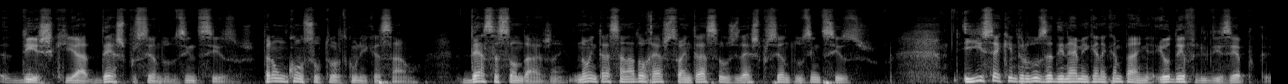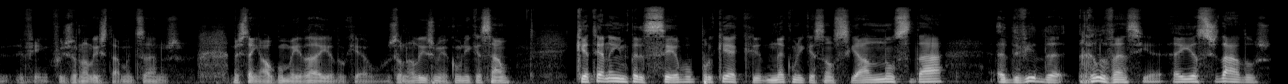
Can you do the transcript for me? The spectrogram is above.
diz que há 10% dos indecisos, para um consultor de comunicação, dessa sondagem, não interessa nada o resto, só interessa os 10% dos indecisos. E isso é que introduz a dinâmica na campanha. Eu devo-lhe dizer, porque, enfim, fui jornalista há muitos anos, mas tenho alguma ideia do que é o jornalismo e a comunicação, que até nem percebo porque é que na comunicação social não se dá a devida relevância a esses dados,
